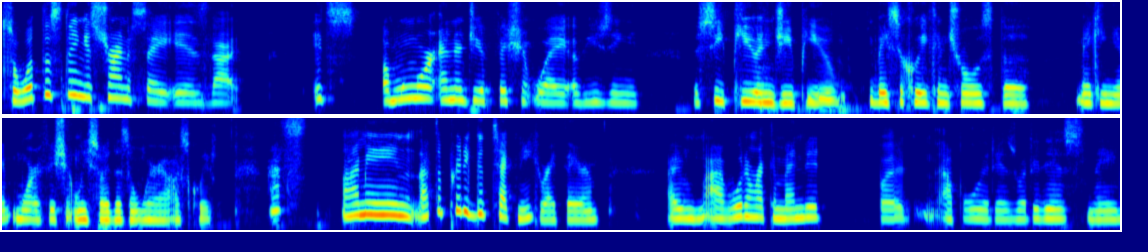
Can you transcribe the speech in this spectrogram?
so what this thing is trying to say is that it's a more energy efficient way of using the CPU and GPU basically controls the making it more efficiently so it doesn't wear out as quick. That's I mean, that's a pretty good technique right there. I I wouldn't recommend it, but Apple it is what it is. They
